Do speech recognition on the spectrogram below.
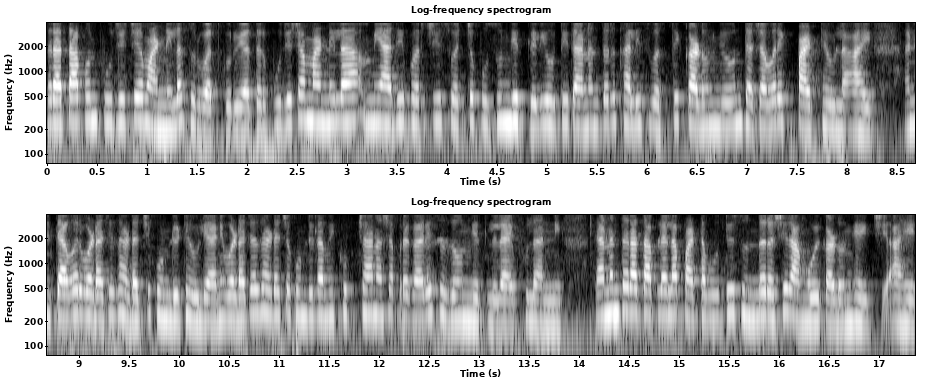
तर आता आपण पूजेच्या मांडणीला सुरुवात करूया. तर पूजेच्या मांडणीला मी आधी फरची स्वच्छ पुसून घेतलेली होती. त्यानंतर खाली स्वस्तिक काढून घेऊन त्याच्यावर एक पाट ठेवला आहे आणि त्यावर वडाच्या झाडाची कुंडी ठेवली आणि वडाच्या झाडाच्या कुंडीला मी खूप छान अशा प्रकारे सजवून घेतलेलं आहे फुलांनी. त्यानंतर आता आपल्याला पाटाभोवती सुंदर अशी रांगोळी काढून घ्यायची आहे.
